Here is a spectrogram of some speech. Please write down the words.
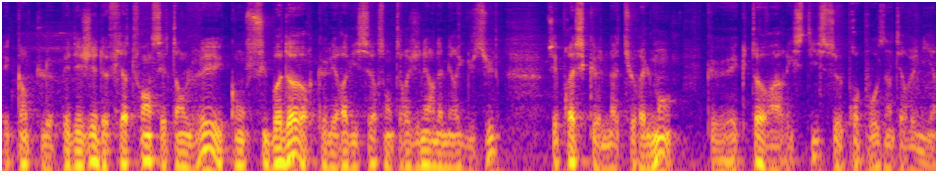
Et quand le PDG de Fiat France est enlevé et qu'on subodore que les ravisseurs sont originaires d'Amérique du Sud, c'est presque naturellement que Hector Aristi se propose d'intervenir.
